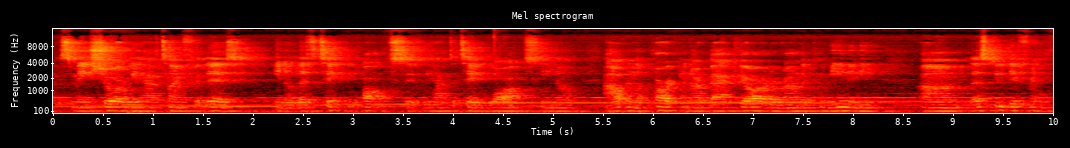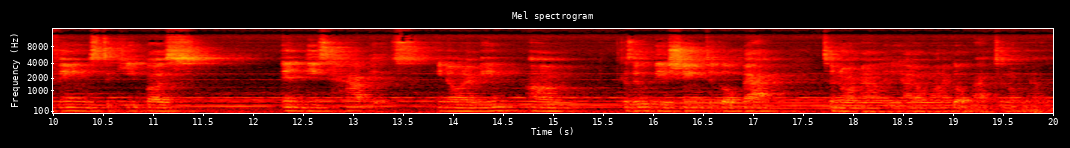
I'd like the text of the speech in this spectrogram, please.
let's make sure we have time for this, you know, let's take walks if we have to take walks, you know, out in the park, in our backyard, around the community. Um, let's do different things to keep us in these habits. You know what I mean? Because um, it would be a shame to go back to normality. I don't want to go back to normality.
